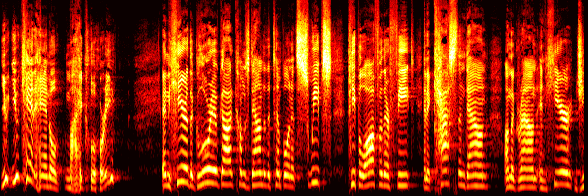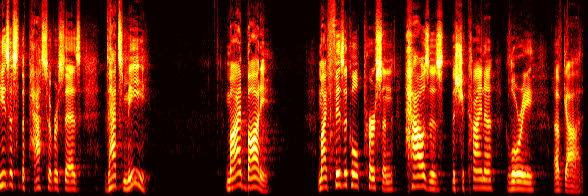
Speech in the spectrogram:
You, you can't handle my glory. And here, the glory of God comes down to the temple and it sweeps people off of their feet and it casts them down on the ground. And here, Jesus at the Passover says, That's me. My body, my physical person, houses the Shekinah glory of God.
